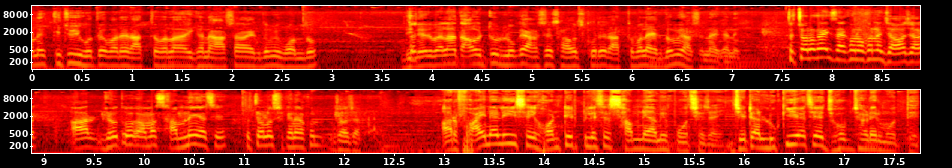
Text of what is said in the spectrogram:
অনেক কিছুই হতে পারে রাত্রেবেলা এখানে আসা একদমই বন্ধ। দিনের বেলা তাও একটু লোকে আসে সাহস করে রাত্রেবেলা একদমই আসে না এখানে। তো চলো গাইস এখন ওখানে যাওয়া যাক। আর যেহেতু আমার সামনেই আছে, তো চলো সেখানে এখন যাওয়া যাক। আর ফাইনালি সেই হন্টেড প্লেসের সামনে আমি পৌঁছে যাই, যেটা লুকিয়ে আছে ঝোপঝাড়ের মধ্যে।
